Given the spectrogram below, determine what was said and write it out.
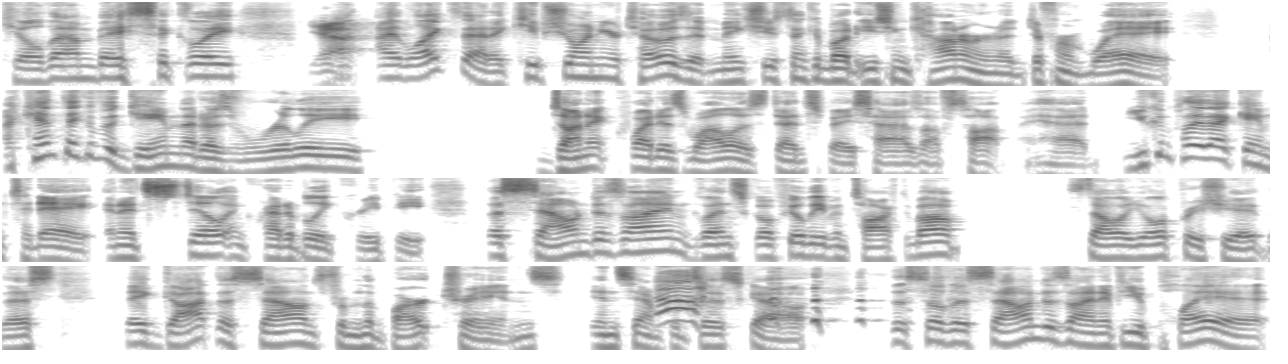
kill them basically Yeah, I, I like that it keeps you on your toes it makes you think about each encounter in a different way i can't think of a game that has really done it quite as well as Dead Space has off the top of my head. You can play that game today and it's still incredibly creepy. The sound design, Glen Schofield even talked about. Stella, you'll appreciate this. They got the sounds from the BART trains in San Francisco. So the sound design, if you play it,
